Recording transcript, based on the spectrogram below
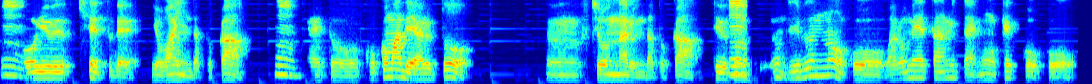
うん。こういう季節で弱いんだとか、うん。えー、とここまでやるとうん不調になるんだとかっていうその、自分のこうバロメーターみたいのを結構こ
